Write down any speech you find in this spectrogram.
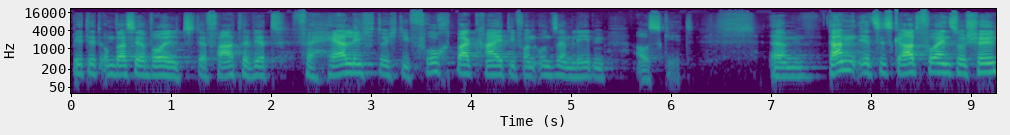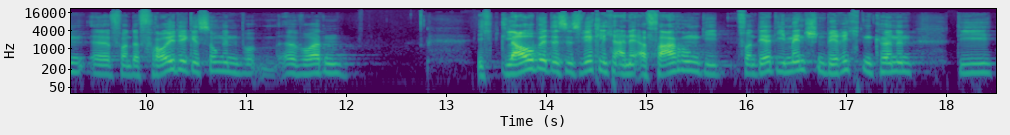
bittet um was ihr wollt. Der Vater wird verherrlicht durch die Fruchtbarkeit, die von unserem Leben ausgeht. Ähm, dann, jetzt ist gerade vorhin so schön äh, von der Freude gesungen äh, worden. Ich glaube, das ist wirklich eine Erfahrung, die, von der die Menschen berichten können, die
